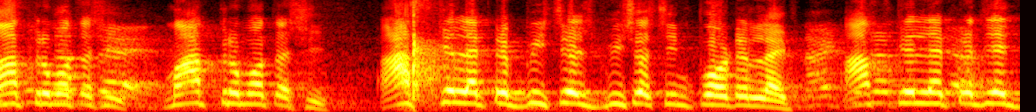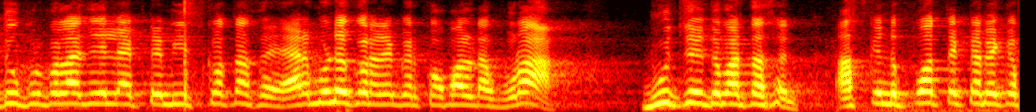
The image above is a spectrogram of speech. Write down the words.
মাত্র পঁচাশি মাত্র পঁচাশি। আজকে ল্যাপটা বিশেষ বিশেষ ইম্পর্টেন্ট লাইফ Night আজকে vision ল্যাপটা দিবেন। যে দুপুরবেলা যে ল্যাপটা মিস করতেছে এর মনে করেন একবার কপালটা পুরা। বুঝতেই তো পারতেছেন? আজকে কিন্তু প্রত্যেকটা ব্যাগে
